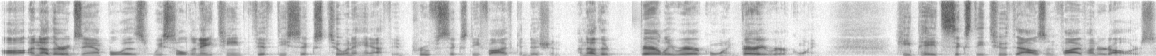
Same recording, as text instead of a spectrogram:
Uh, another example is we sold an 1856 two and a half in proof 65 condition, another fairly rare coin, very rare coin. He paid $62,500.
